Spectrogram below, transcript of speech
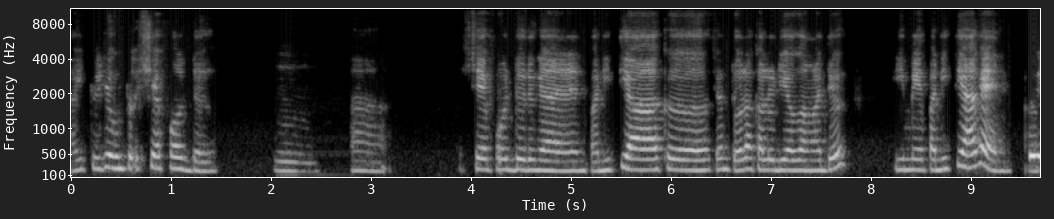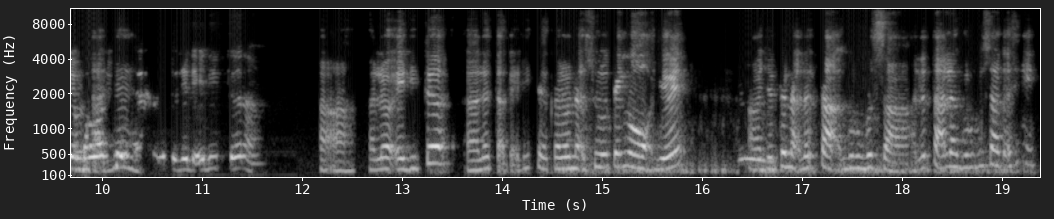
Ha, itu je untuk share folder. Hmm. ha, share folder dengan panitia ke? Contohlah kalau dia orang ada email panitia kan? So, yang bawah tu untuk jadi editor lah ha, ha. kalau editor ha, letak kat editor kalau nak suruh tengok je kan Uh, contoh nak letak guru besar, letaklah guru besar kat sini.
